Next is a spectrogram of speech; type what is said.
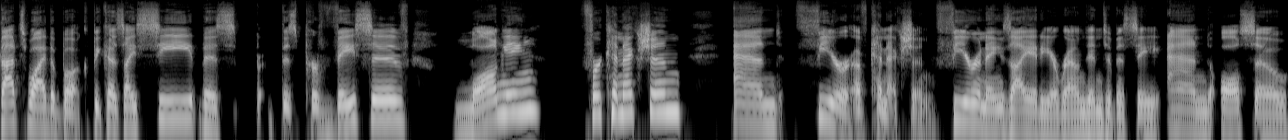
That's why the book because I see this this pervasive longing for connection and fear of connection, fear and anxiety around intimacy and also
